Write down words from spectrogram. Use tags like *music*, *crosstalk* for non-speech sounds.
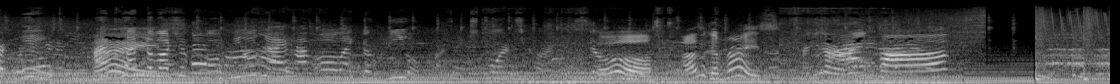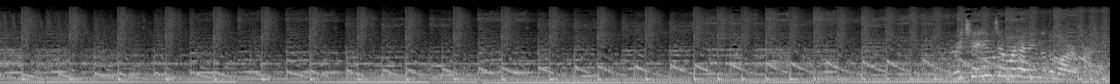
An Audi R8. I collect a bunch of Hot Wheels and I have all like the real cars, like sports cars. It's so Cool. That was a good price. And you got a ring pop. We changed and we're heading to the water park.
